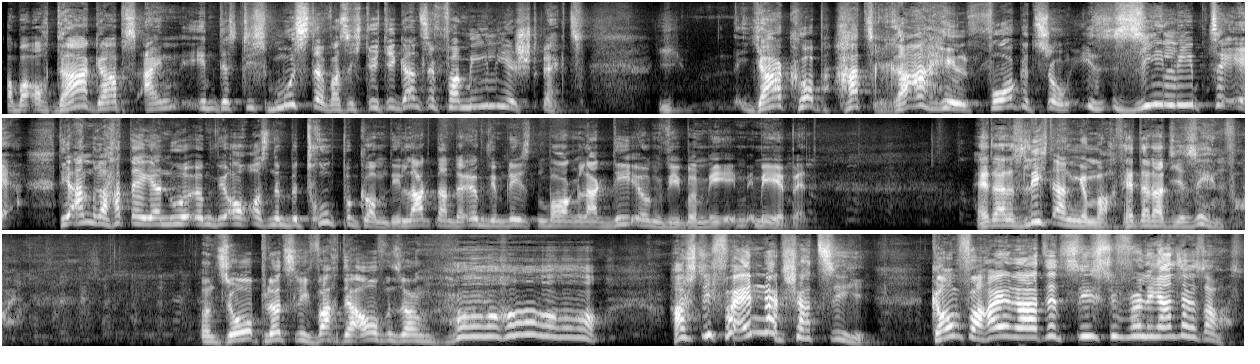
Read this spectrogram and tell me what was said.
Aber auch da gab es ein, eben das, dieses Muster, was sich durch die ganze Familie streckt. Jakob hat Rahel vorgezogen. Sie liebte er. Die andere hat er ja nur irgendwie auch aus einem Betrug bekommen. Die lag dann da irgendwie am nächsten Morgen, lag die irgendwie beim e-, im Ehebett. Hätte er das Licht angemacht, hätte er das gesehen vorhin. Und so plötzlich wacht er auf und sagt, oh, hast dich verändert, Schatzi. Kaum verheiratet, siehst du völlig anders aus.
